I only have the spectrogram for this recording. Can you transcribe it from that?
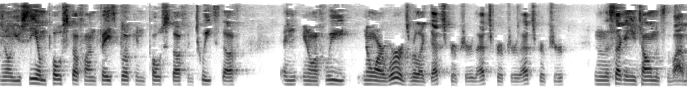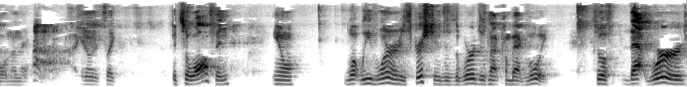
you know, you see them post stuff on Facebook and post stuff and tweet stuff. And, you know, if we know our words, we're like, that's scripture, that's scripture, that's scripture. And then the second you tell them it's the Bible, and then they, ah, you know, it's like, but so often, you know, what we've learned as Christians is the word does not come back void. So if that word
